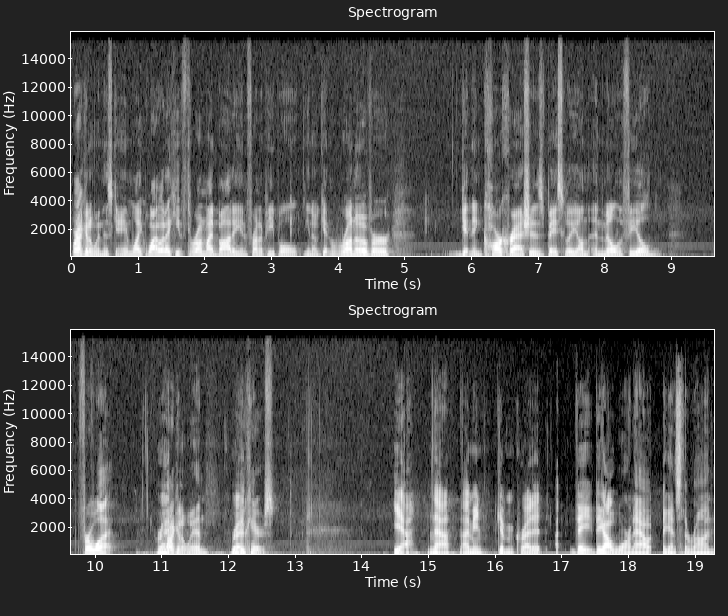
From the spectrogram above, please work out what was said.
We're not going to win this game. Like, why would I keep throwing my body in front of people? You know, getting run over, getting in car crashes, basically on in the middle of the field. For what? Right? We're not going to win. Right. Who cares? Yeah. Nah. I mean, give them credit. They they got worn out against the run.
